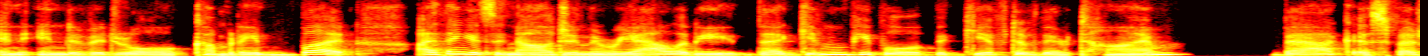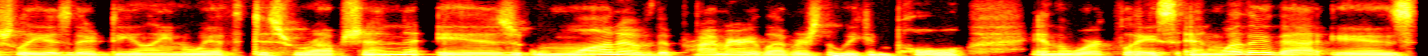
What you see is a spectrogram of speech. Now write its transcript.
an individual company. But I think it's acknowledging the reality that giving people the gift of their time back, especially as they're dealing with disruption, is one of the primary levers that we can pull in the workplace. And whether that is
